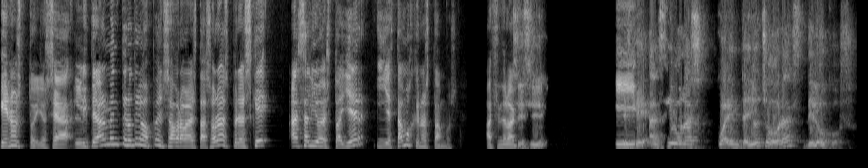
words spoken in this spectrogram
que no estoy. O sea, literalmente no teníamos pensado grabar estas horas, pero es que ha salido esto ayer y estamos que no estamos haciéndolo aquí. Sí, sí. Y... Es que han sido unas 48 horas de locos.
